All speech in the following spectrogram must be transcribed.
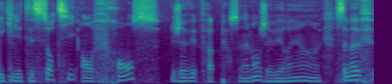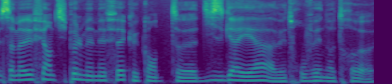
et qu'il était sorti en France, j'avais, personnellement, j'avais rien. Ça m'avait fait un petit peu le même effet que quand euh, Disgaea avait trouvé notre, euh,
